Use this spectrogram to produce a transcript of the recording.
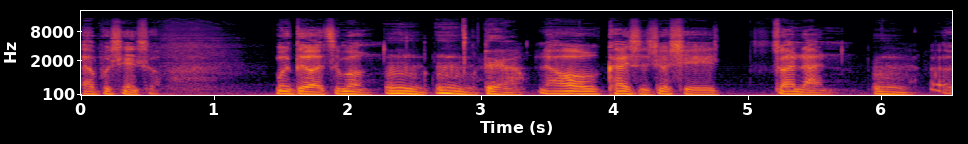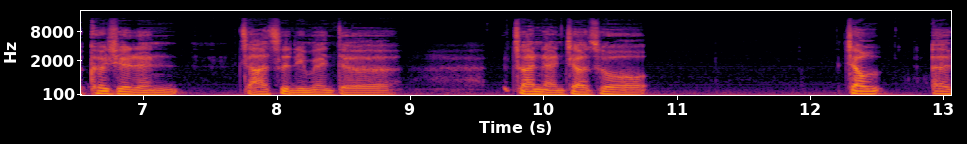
而不现实》，孟德尔之梦，嗯嗯，对啊。然后开始就写专栏，嗯，呃，《科学人》杂志里面的专栏叫做叫呃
